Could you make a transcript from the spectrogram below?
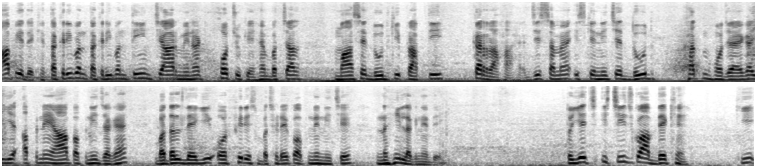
आप ये देखें, तकरीबन तकरीबन तीन चार मिनट हो चुके हैं बच्चा माँ से दूध की प्राप्ति कर रहा है। जिस समय इसके नीचे दूध खत्म हो जाएगा, ये अपने आप अपनी जगह बदल देगी और फिर इस बछड़े को अपने नीचे नहीं लगने देगी। तो ये इस चीज़ को आप देखें कि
